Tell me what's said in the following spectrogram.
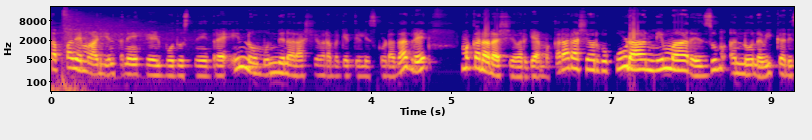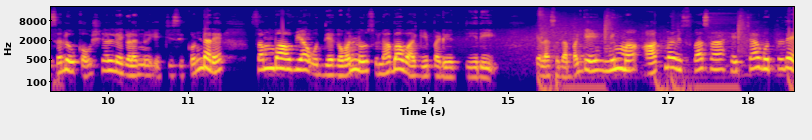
ತಪ್ಪದೆ ಮಾಡಿ ಅಂತಲೇ ಹೇಳ್ಬೋದು ಸ್ನೇಹಿತರೆ. ಇನ್ನು ಮುಂದಿನ ರಾಶಿಯವರ ಬಗ್ಗೆ ತಿಳಿಸ್ಕೊಡೋದಾದರೆ ಮಕರ ರಾಶಿಯವರಿಗೆ. ಮಕರ ರಾಶಿಯವರಿಗೂ ಕೂಡ ನಿಮ್ಮ ರೆಸ್ಯೂಮ್ ಅನ್ನು ನವೀಕರಿಸಲು ಕೌಶಲ್ಯಗಳನ್ನು ಹೆಚ್ಚಿಸಿಕೊಂಡರೆ ಸಂಭಾವ್ಯ ಉದ್ಯೋಗವನ್ನು ಸುಲಭವಾಗಿ ಪಡೆಯುತ್ತೀರಿ. ಕೆಲಸದ ಬಗ್ಗೆ ನಿಮ್ಮ ಆತ್ಮವಿಶ್ವಾಸ ಹೆಚ್ಚಾಗುತ್ತದೆ.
